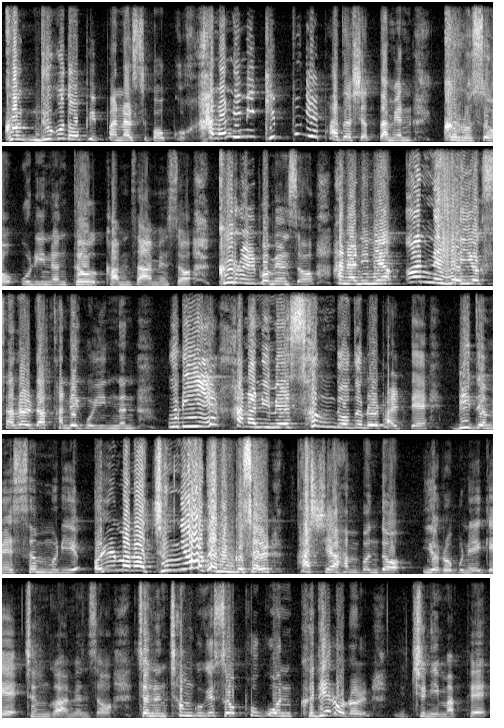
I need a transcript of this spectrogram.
그 누구도 비판할 수가 없고 하나님이 기 쁘게 받으셨다면 그로서 우리는 더 감사하면서 그를 보면서 하나님의 은혜의 역사를 나타내고 있는 우리의 하나님의 성도들을 볼 때 믿음의 선물이 얼마나 중요하다는 것을 다시 한 번 더 여러분에게 증거하면서 저는 천국에서 보고 온 그대로를 주님 앞에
